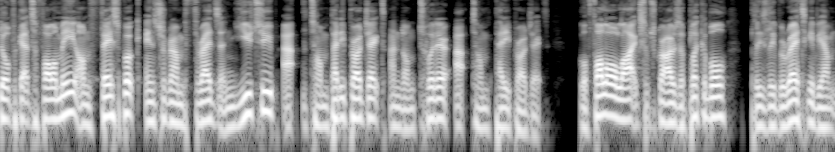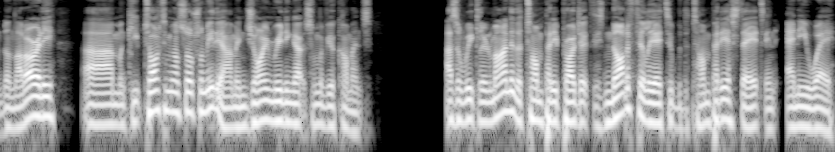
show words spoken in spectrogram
Don't forget to follow me on Facebook, Instagram, Threads, and YouTube at The Tom Petty Project and on Twitter at Tom Petty Project. Go follow, like, subscribe as applicable. Please leave a rating if you haven't done that already. Um, and keep talking to me on social media. I'm enjoying reading out some of your comments. As a weekly reminder, the Tom Petty Project is not affiliated with the Tom Petty Estate in any way.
